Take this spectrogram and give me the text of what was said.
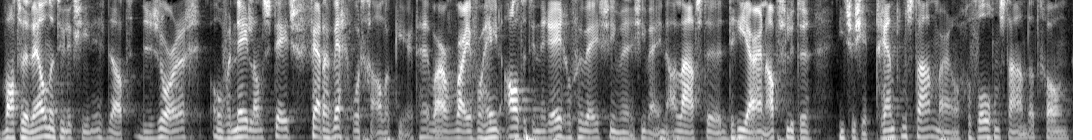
Wat we wel natuurlijk zien is dat de zorg over Nederland steeds verder weg wordt geallockeerd. Hè. Waar, waar je voorheen altijd in de regio verwees, zien, we, zien wij in de laatste drie jaar een absolute, niet zozeer trend ontstaan, maar een gevolg ontstaan dat gewoon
